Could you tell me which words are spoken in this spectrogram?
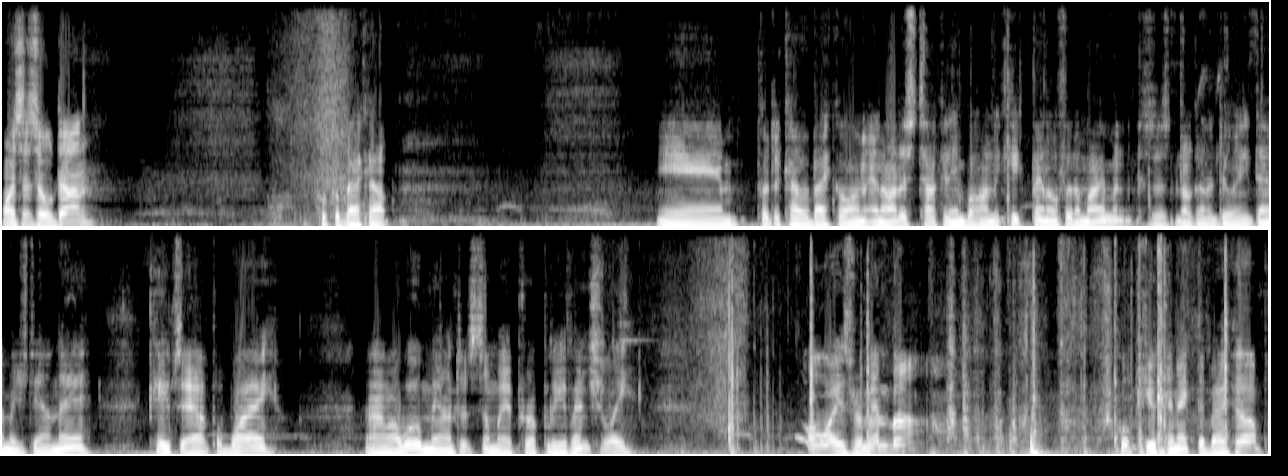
Once it's all done hook it back up and put the cover back on and I just tuck it in behind the kick panel for the moment because it's not going to do any damage down there. Keeps it out the way. Um, I will mount it somewhere properly eventually. Always remember hook your connector back up.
